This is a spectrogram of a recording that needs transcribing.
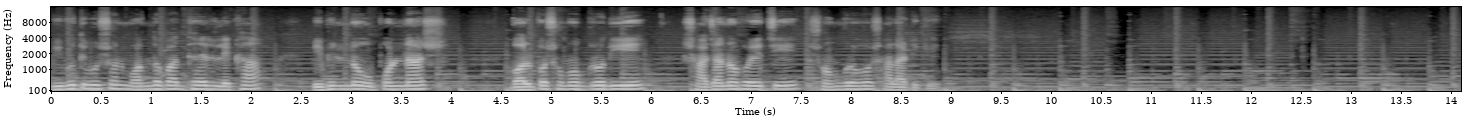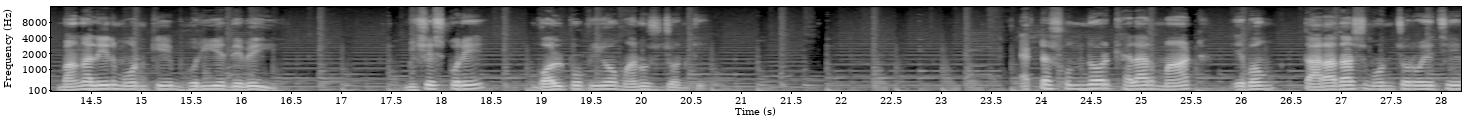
বিভূতিভূষণ বন্দ্যোপাধ্যায়ের লেখা বিভিন্ন উপন্যাস, গল্প সমগ্র দিয়ে সাজানো হয়েছে সংগ্রহশালাটিকে। বাঙালির মনকে ভরিয়ে দেবেই, বিশেষ করে গল্পপ্রিয় মানুষজনকে। একটা সুন্দর খেলার মাঠ এবং তারাদাস মঞ্চ রয়েছে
